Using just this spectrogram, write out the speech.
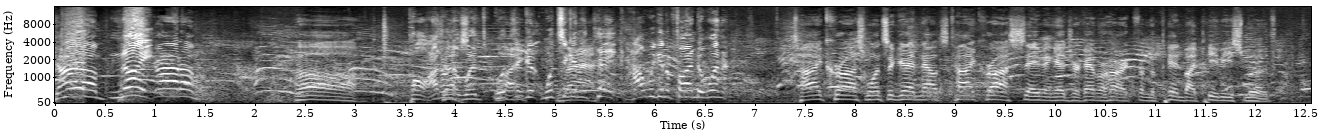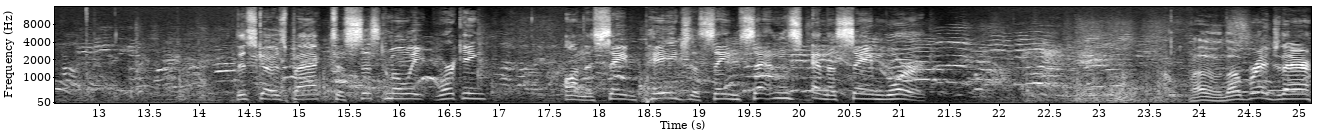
Got him. Knight. Got him. Oh, Paul, I don't know what it's, what's like it gonna, what's it going to take. How are we going to find a winner? Ty Cross once again. Now it's Ty Cross saving Edric Everhart from the pin by PB Smooth. This goes back to System Elite working on the same page, the same sentence, and the same word. Oh, low bridge there.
